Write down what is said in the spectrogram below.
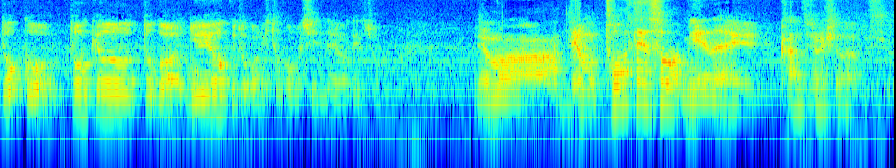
どこ東京とかニューヨークとかの人かもしれないわけでしょ。いやまあでも到底そうは見えない感じの人なんですよ。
